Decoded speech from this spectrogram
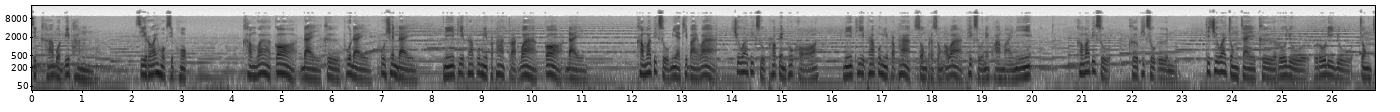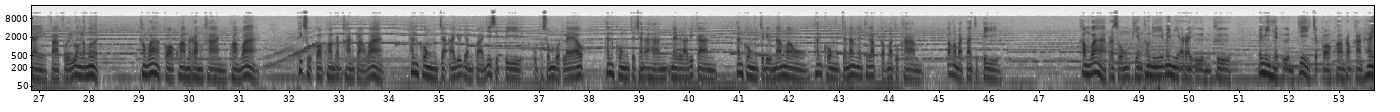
สิกขาบทวิพัง 466 คำว่าก็ใดคือผู้ใด ผู้เช่นใด นี้ที่พระผู้มีพระภาคตรัสว่าก็ใด คำว่าภิกษุมีอธิบายว่า ชื่อว่าภิกษุเพราะเป็นผู้ขอ นี้ที่พระผู้มีพระภาคทรงประสงค์เอาว่าภิกษุในความหมายนี้คำว่าภิกษุคือภิกษุอื่น ที่ชื่อว่าจงใจคือรู้อยู่ รู้ดีอยู่ จงใจฝ่าฝืนล่วงละเมิด คำว่าก่อความรำคาญ ความว่า ภิกษุก่อความรำคาญกล่าวว่า ท่านคงจะอายุย่อนกว่า 20 ปี อุปสมบทแล้ว ท่านคงจะฉันอาหารในเวลาวิกาลท่านคงจะดื่มน้ำเมา ท่านคงจะนั่งในที่รับกับมาตุคาม ต้องอบัติปาจิตตีคำว่าประสงค์เพียงเท่านี้ไม่มีอะไรอื่น คือ ไม่มีเหตุอื่นที่จะก่อความรำคาญให้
